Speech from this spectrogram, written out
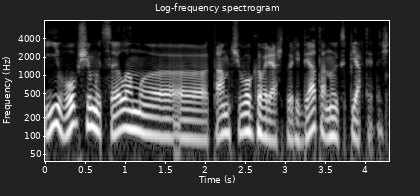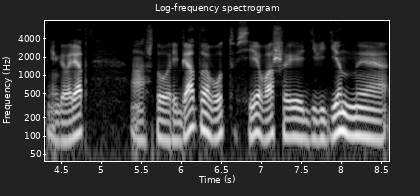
И, в общем и целом, там чего говорят, что ребята, ну, эксперты, точнее, говорят, что ребята, вот все ваши дивидендные,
